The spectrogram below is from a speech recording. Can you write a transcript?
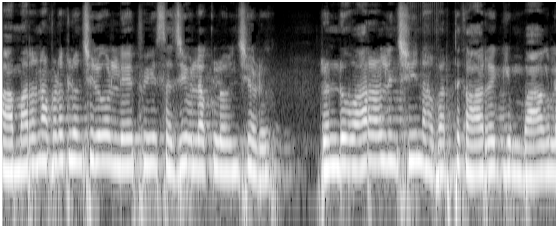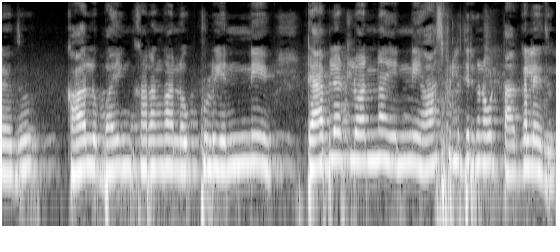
ఆ మరణ పడకలోంచి కూడా లేపి సజీవులకులో ఉంచాడు. రెండు వారాల నుంచి నా భర్తకు ఆరోగ్యం బాగలేదు. కాళ్ళు భయంకరంగా నొప్పులు ఎన్ని ట్యాబ్లెట్లు అన్నా ఎన్ని హాస్పిటల్ తిరిగినా కూడా తగ్గలేదు.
